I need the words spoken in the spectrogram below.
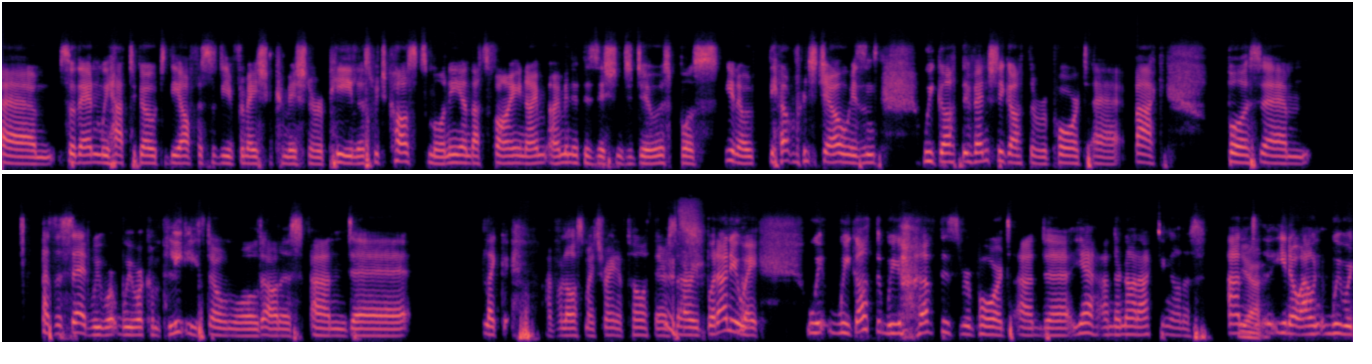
Um, so then we had to go to the Office of the Information Commissioner, appeal it, which costs money, and that's fine. I'm I'm in a position to do it, but you know the average Joe isn't. We got eventually got the report uh, back, but um, as I said, we were we were completely stonewalled on it, and uh, like I've lost my train of thought there. Sorry, but anyway, we we got the, we have this report, and uh, yeah, and they're not acting on it. And yeah. you know, and we were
